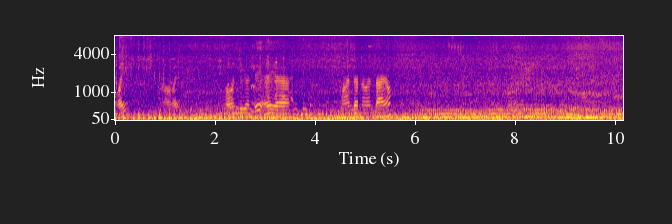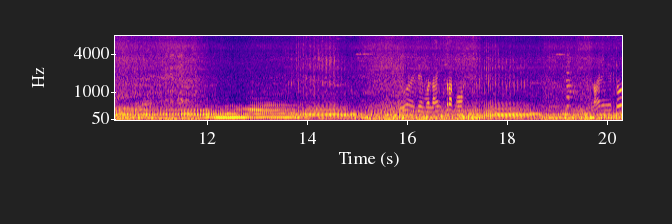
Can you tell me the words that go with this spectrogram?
Okay. Okay. Paunti-unti ay uh, maandar naman tayo. Yun, ito yung malaking truck oh. Laki na ito.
